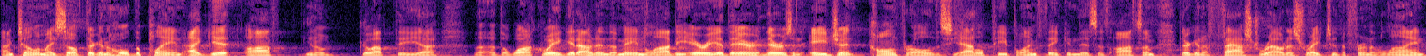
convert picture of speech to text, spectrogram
I'm telling myself they're going to hold the plane. I get off, you know, go up the, uh, the, the, walkway, get out in the main lobby area there, and there's an agent calling for all the Seattle people. I'm thinking, this is awesome. They're going to fast route us right to the front of the line.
